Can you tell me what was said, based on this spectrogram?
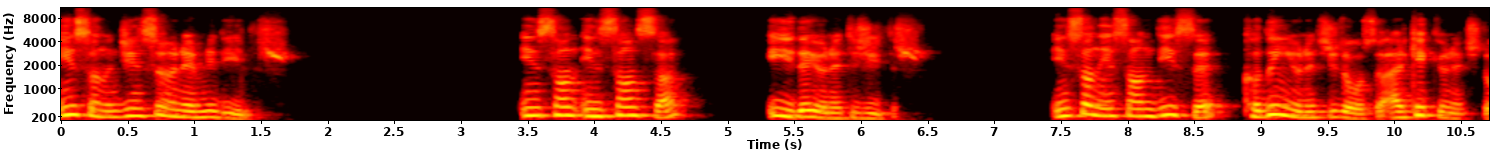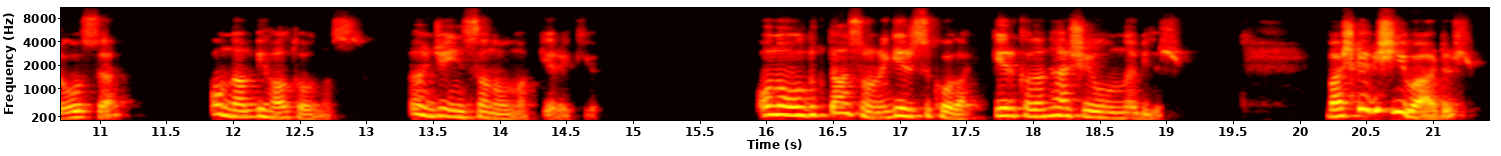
İnsanın cinsi önemli değildir. İnsan insansa iyi de yöneticidir. İnsan insan değilse, kadın yönetici de olsa, erkek yönetici de olsa ondan bir halt olmaz. Önce insan olmak gerekiyor. Onu olduktan sonra gerisi kolay. Geri kalan her şey olunabilir. Başka bir şey vardır.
